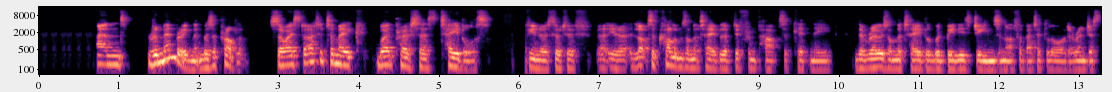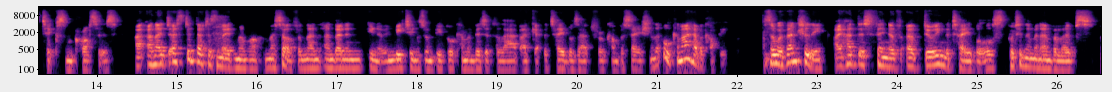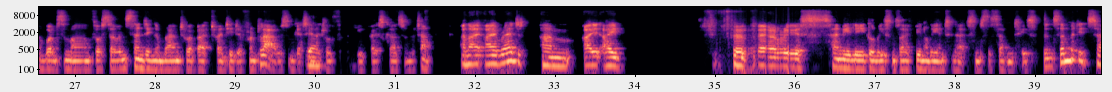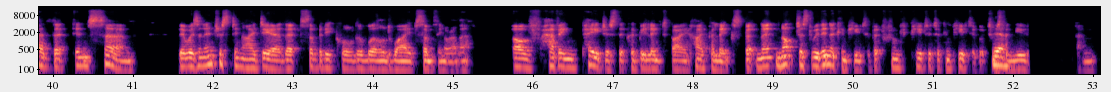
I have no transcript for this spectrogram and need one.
And remembering them was a problem. So I started to make word processed tables, you know, sort of, uh, you know, lots of columns on the table of different parts of kidney, the rows on the table would be these genes in alphabetical order and just ticks and crosses. And I just did that as an aid memoir for myself. And then, and then in, you know, in meetings when people come and visit the lab, I'd get the tables out for a conversation. Oh, can I have a copy? So eventually, I had this thing of, of doing the tables, putting them in envelopes once a month or so, and sending them around to about 20 different labs and getting Yeah. little few postcards in return. And I, I read, um, I, I for various semi-legal reasons, I've been on the internet since the 70s. And somebody said that in CERN, there was an interesting idea that somebody called a worldwide something or other of having pages that could be linked by hyperlinks, but not just within a computer, but from computer to computer, which was Yeah. the new um,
